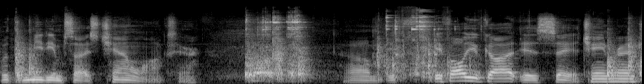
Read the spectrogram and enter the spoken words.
with the medium-sized channel locks here. Um, if, if all you've got is, say, a chain wrench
